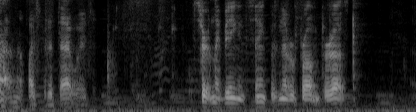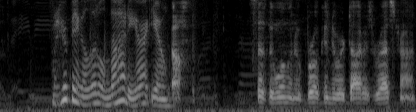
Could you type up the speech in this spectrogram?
I don't know if I put it that way. Certainly being in sync was never a problem for us. Well, you're being a little naughty, aren't you? Oh, says the woman who broke into her daughter's restaurant.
